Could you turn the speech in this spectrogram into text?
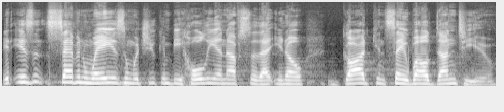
It isn't seven ways in which you can be holy enough so that, you know, God can say, well done to you.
